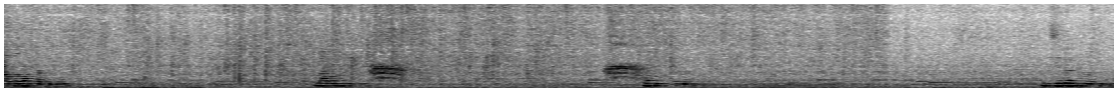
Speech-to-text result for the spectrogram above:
আদা বাটা লবণ দেবো হলুদ দেবো জিরে গুঁড়ো দেবো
